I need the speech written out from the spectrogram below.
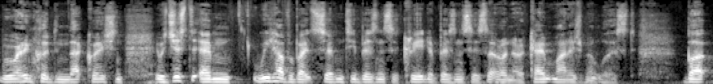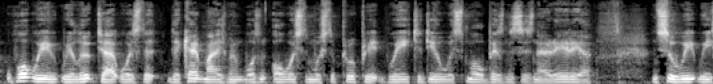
we were included in that question. It was just um, we have about 70 businesses, creative businesses, that are on our account management list. But what we, we looked at was that the account management wasn't always the most appropriate way to deal with small businesses in our area. And so we, we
